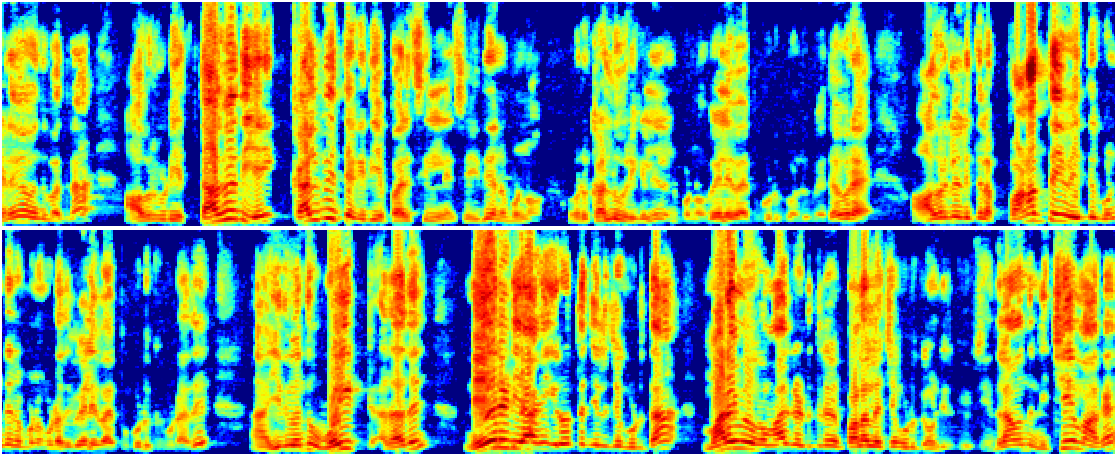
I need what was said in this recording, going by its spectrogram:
எனவே வந்து பார்த்தீங்கன்னா அவர்களுடைய தகுதியை கல்வி தகுதியை பரிசீலனை செய்து என்ன பண்ணும்? ஒரு கல்லூரிகளில் என்ன பண்ணும்? வேலை வாய்ப்பு கொடுக்க வேண்டுமே தவிர அவர்களிடத்துல பணத்தை வைத்துக் கொண்டு என்ன பண்ணக்கூடாது? வேலை வாய்ப்பு கொடுக்கக்கூடாது இது வந்து ஒயிட் அதாவது நேரடியாக இருபத்தஞ்சு லட்சம் கொடுத்தா மறைமுகமாக கிட்டத்தட்ட பல லட்சம் கொடுக்க வேண்டியிருக்கு. விஷயம். இதெல்லாம் வந்து நிச்சயமாக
